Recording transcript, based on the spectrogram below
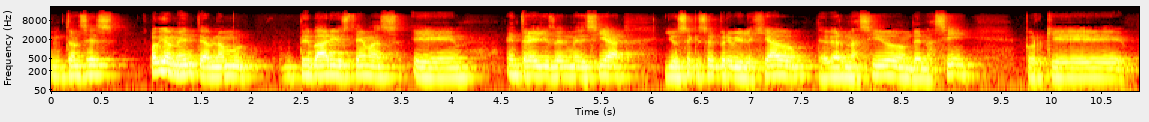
Entonces, obviamente hablamos de varios temas, eh, entre ellos él me decía, yo sé que soy privilegiado de haber nacido donde nací, porque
